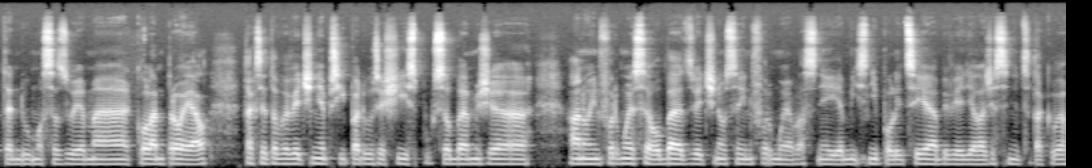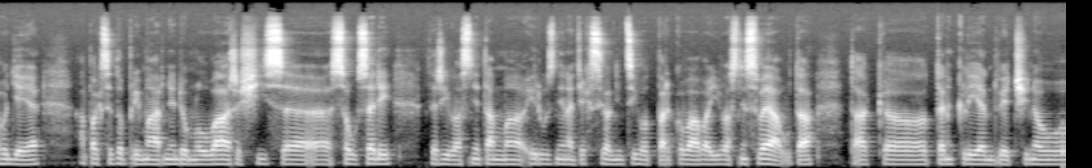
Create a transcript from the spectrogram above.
ten dům osazujeme kolem projel, tak se to ve většině případů řeší způsobem, že ano, informuje se obec, většinou se informuje vlastně i místní policie, aby věděla, že se něco takového děje a pak se to primárně domlouvá, řeší se sousedy, kteří vlastně tam eh, i různě na těch silnicích odparkovávají vlastně své auta, tak ten klient většinou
